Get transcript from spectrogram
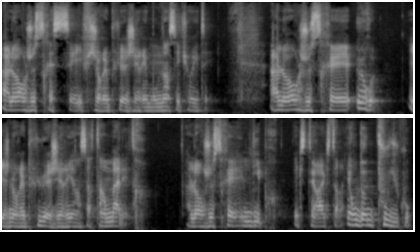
alors je serai safe, j'aurai plus à gérer mon insécurité. Alors je serai heureux et je n'aurai plus à gérer un certain mal-être. Alors je serai libre Et on donne tout du coup.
